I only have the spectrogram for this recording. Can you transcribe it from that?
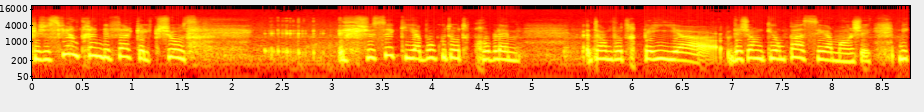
que je suis en train de faire quelque chose. Je sais qu'il y a beaucoup d'autres problèmes. Dans votre pays, il y a des gens qui n'ont pas assez à manger. Mais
